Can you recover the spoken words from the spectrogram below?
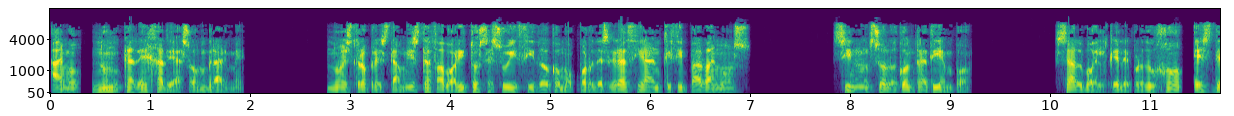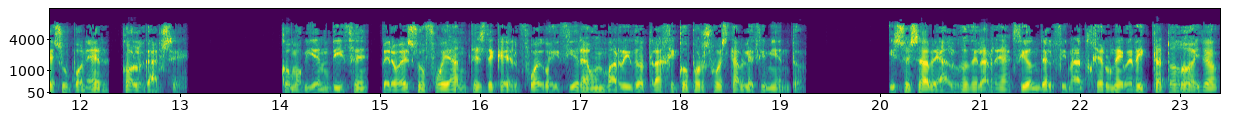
amo, nunca deja de asombrarme. Nuestro prestamista favorito se suicidó como por desgracia anticipábamos. Sin un solo contratiempo salvo el que le produjo, es de suponer, colgarse. Como bien dice, pero eso fue antes de que el fuego hiciera un barrido trágico por su establecimiento. ¿Y se sabe algo de la reacción del Finat Gerune a todo ello?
